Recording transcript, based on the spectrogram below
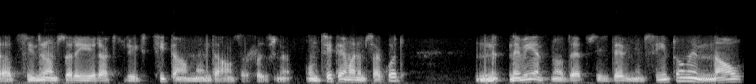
Tāds sindroms arī ir raksturīgs citām mentālām saslimšanām. Un citiem varam sakot, neviens no depresijas deviņiem simptomiem nav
